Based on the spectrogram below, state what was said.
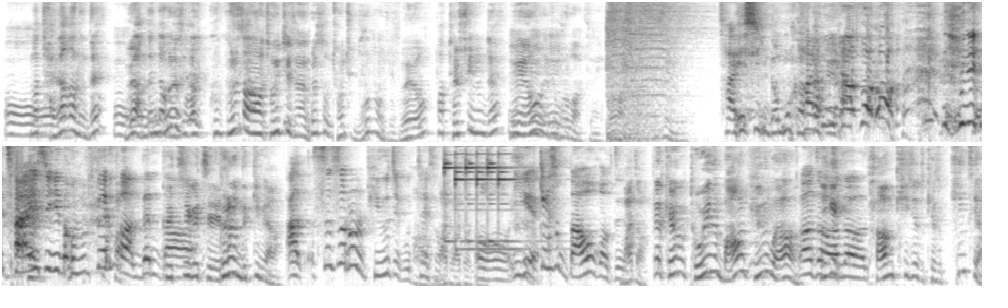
어, 나 잘 나가는데? 어, 왜 안 된다 어. 그래서 아, 그, 정치에서는 그래서 정치 물어보는 거지 왜요? 나 될 수 있는데? 왜요? 음, 음, 이렇게 음. 물어봤더니 너가 스승님 자의식이 너무 강이라서 니는 자의식이 너무 세서 안 된다. 그치 그치 그런 느낌이야 아 스스로를 비우지 못해서. 어, 맞아, 맞아. 어, 어, 이게 계속 나오거든. 맞아 그러니까 결국 도희는 마음을 비우는 거야 맞아, 이게 맞아. 다음 퀴즈도 계속 힌트야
